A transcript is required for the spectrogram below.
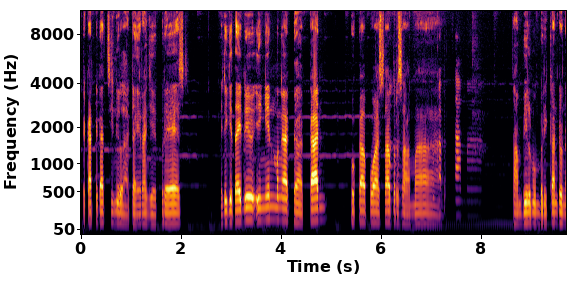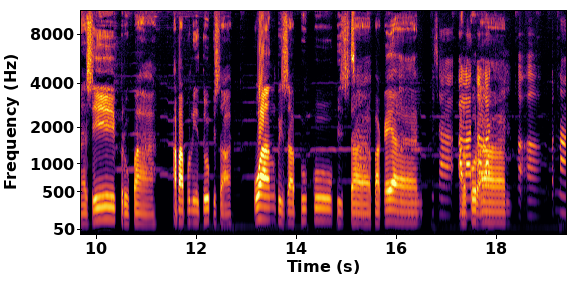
dekat-dekat sini lah daerah Jebres Jadi kita ini ingin mengadakan buka puasa Heeh. bersama. buka bersama. Sambil memberikan donasi berupa apa pun itu bisa uang, bisa buku, bisa pakaian, bisa Al-Qur'an, heeh, mukena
